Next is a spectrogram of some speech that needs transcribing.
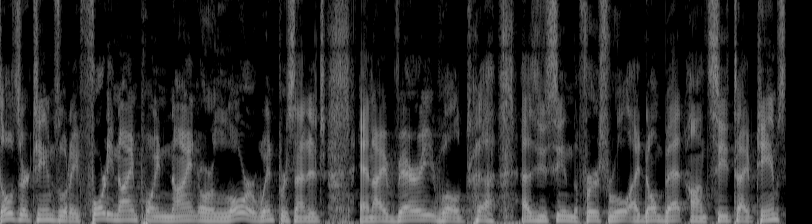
those are teams with a 49.9 or lower win percentage. And I very well, as you see in the first rule I don't bet on C type teams.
